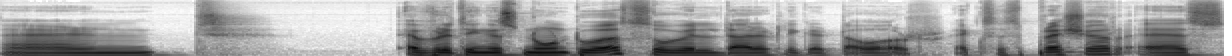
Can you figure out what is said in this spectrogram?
and everything is known to us so we'll directly get our excess pressure as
